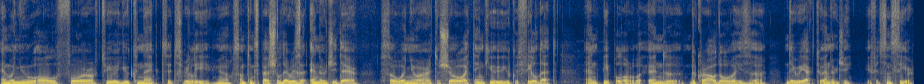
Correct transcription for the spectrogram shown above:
and when you all four or two you connect it's really you know something special there is an energy there so when you are at the show i think you you could feel that and people always, and uh, the crowd always uh, they react to energy if it's sincere.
